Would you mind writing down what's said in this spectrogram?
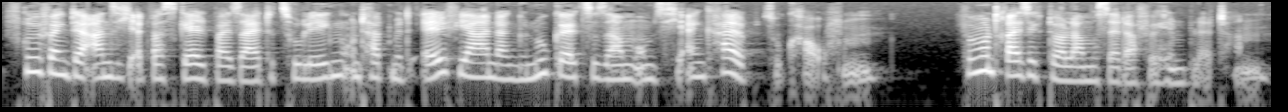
Früh fängt er an, sich etwas Geld beiseite zu legen und hat mit elf Jahren dann genug Geld zusammen, um sich ein Kalb zu kaufen. 35 Dollar muss er dafür hinblättern.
